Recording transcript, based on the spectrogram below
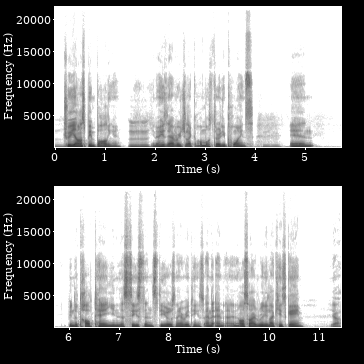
Mhm. Trae Young's been balling. Mm-hmm. You know, he's averaged like almost thirty points Mm-hmm. and been the top 10 in the season steals and everything and, and and also i really like his game Yeah.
